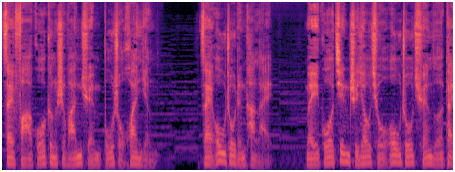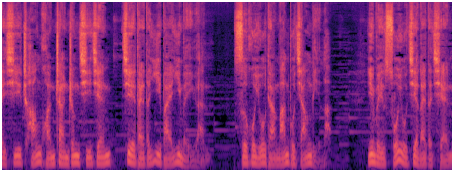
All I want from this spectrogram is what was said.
在法国更是完全不受欢迎。在欧洲人看来，美国坚持要求欧洲全额代息偿还战争期间借贷的一百亿美元，似乎有点蛮不讲理了。因为所有借来的钱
